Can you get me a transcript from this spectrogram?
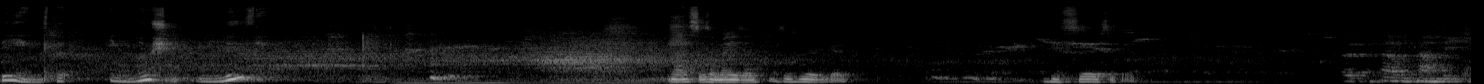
beings, but in motion, moving. No, this is amazing. This is really good. This is seriously good. A a thousand pounds each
